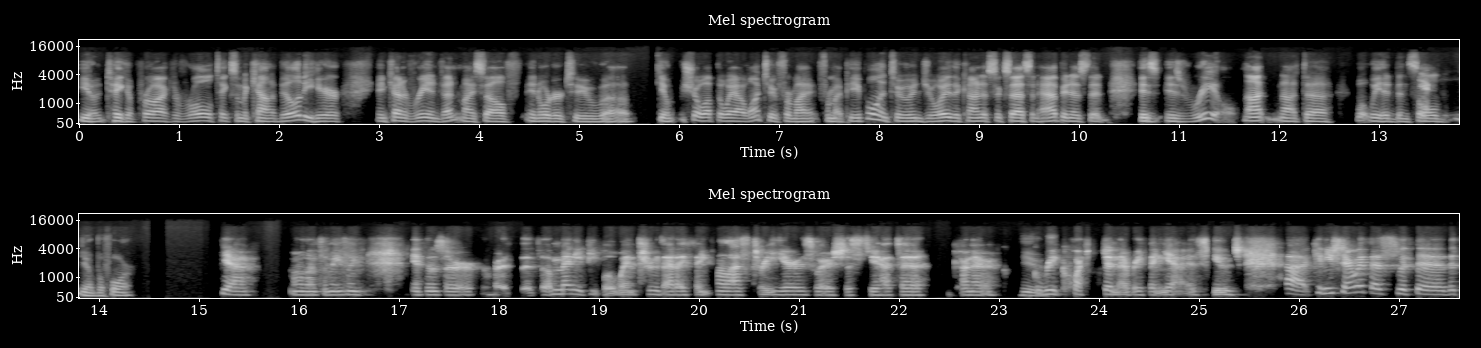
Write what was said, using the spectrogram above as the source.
you know take a proactive role take some accountability here and kind of reinvent myself in order to uh, you know show up the way i want to for my for my people and to enjoy the kind of success and happiness that is is real not not uh, what we had been sold yeah. you know before yeah Oh, that's amazing. Yeah, those are many people went through that. I think in the last three years, where it's just you had to kind of re-question everything. Yeah, it's huge. Uh, can you share with us with the the,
